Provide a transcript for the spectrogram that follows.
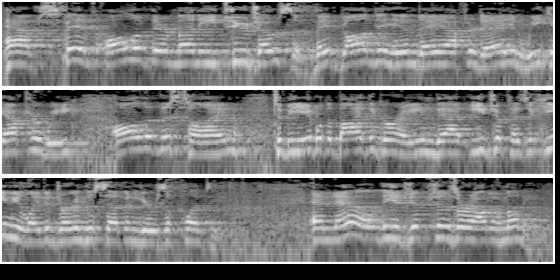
have spent all of their money to Joseph. They've gone to him day after day and week after week, all of this time to be able to buy the grain that Egypt has accumulated during the seven years of plenty. And now the Egyptians are out of money.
